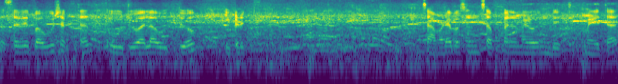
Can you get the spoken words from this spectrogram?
तसं ते बघू शकतात. उज्ज्वला उद्योग. इकडे चामड्यापासून चप्पल मिळवून देत मिळतात.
